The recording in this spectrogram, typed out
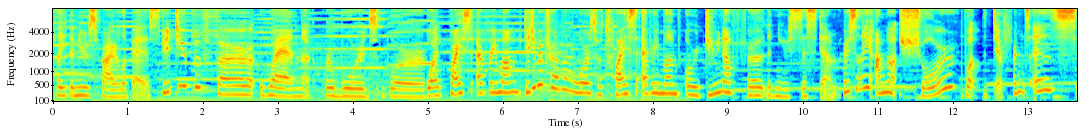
played the new Spiral Abyss, did you prefer when rewards were one twice every month? Did you prefer rewards were twice every month or do you not prefer the new system? Personally, I'm not sure what the difference is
